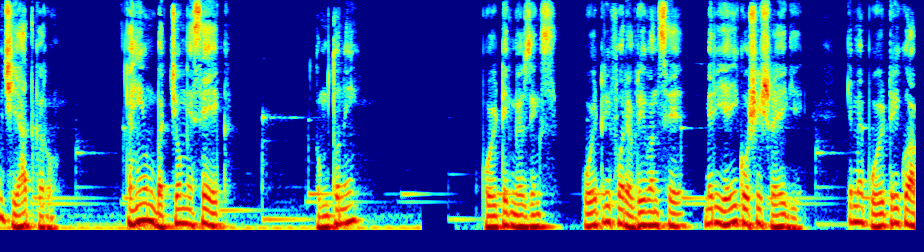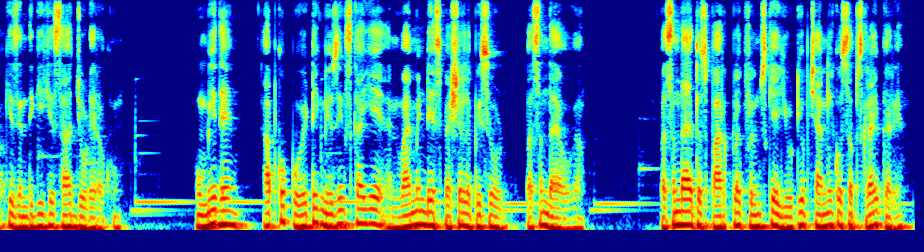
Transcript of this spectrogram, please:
कुछ याद करो, कहीं उन बच्चों में से एक। तुम तो नहीं? Poetic musics poetry for everyone से मेरी यही कोशिश रहेगी कि मैं पोइट्री को आपकी ज़िंदगी के साथ जोड़े रखूँ। उम्मीद है आपको पोइटिक म्यूजिक्स का ये एनवायरमेंट डे स्पेशल एपिसोड पसंद आया होगा। पसंद आया तो स्पार्क प्लग फिल्म्स के यूट्यूब चैनल को सब्सक्राइब करें।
